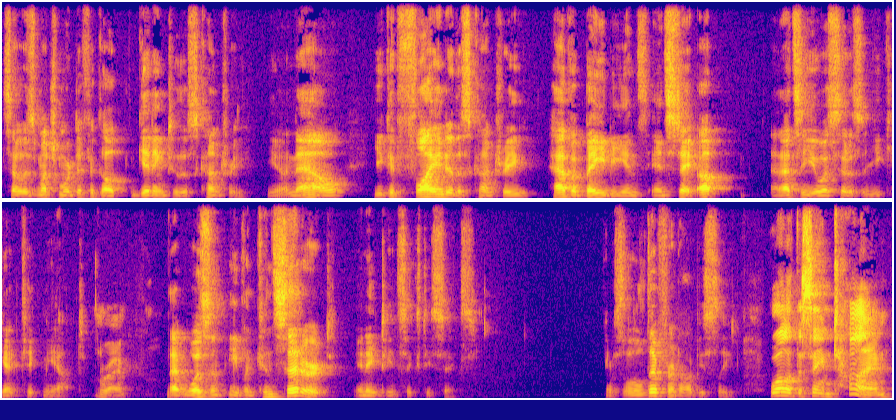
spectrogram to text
so it was much more difficult getting to this country. You know, now you could fly into this country, have a baby, and, and stay up. Oh, that's a U.S. citizen. You can't kick me out. Right. That wasn't even considered in 1866. It was a little different, obviously. Well, at the same time,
